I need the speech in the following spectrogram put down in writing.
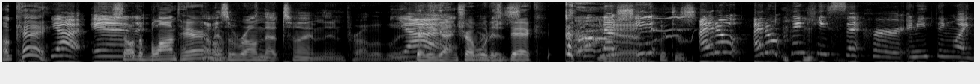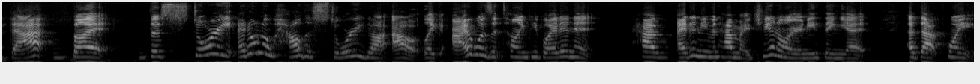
Okay. Yeah, and Saw the blonde hair. That was around that time then, probably. Yeah. That he got in trouble Or with his his- dick. now yeah, she with his I don't I don't think he sent her anything like that, but the story I don't know how the story got out. Like I wasn't telling people I didn't have I didn't even have my channel or anything yet at that point,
